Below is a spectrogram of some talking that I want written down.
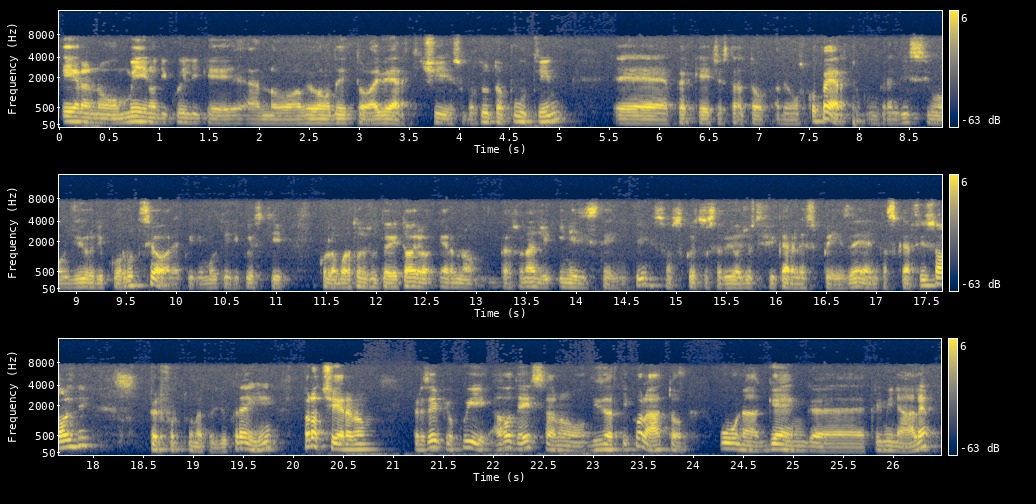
erano meno di quelli che hanno, avevano detto ai vertici e soprattutto a Putin, eh, perché c'è stato, abbiamo scoperto, un grandissimo giro di corruzione, quindi molti di questi collaboratori sul territorio erano personaggi inesistenti, questo serviva a giustificare le spese e a intascarsi i soldi, per fortuna per gli ucraini, però c'erano, per esempio qui a Odessa hanno disarticolato una gang eh, criminale,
